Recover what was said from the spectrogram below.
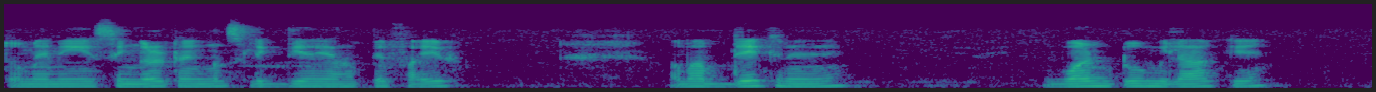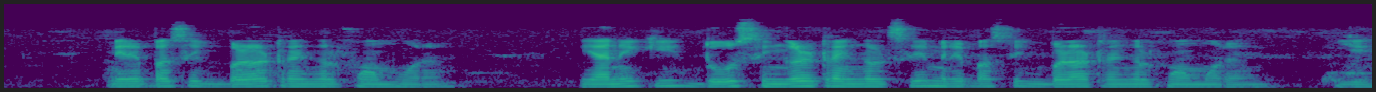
तो मैंने ये सिंगल ट्रायंगल्स लिख दिया यहाँ पे फाइव अब आप देख रहे हैं वन टू मिला के मेरे पास एक बड़ा ट्रायंगल फॉर्म हो रहा है। यानी कि दो सिंगल ट्रायंगल से मेरे पास एक बड़ा ट्रायंगल फॉर्म हो रहा है। ये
